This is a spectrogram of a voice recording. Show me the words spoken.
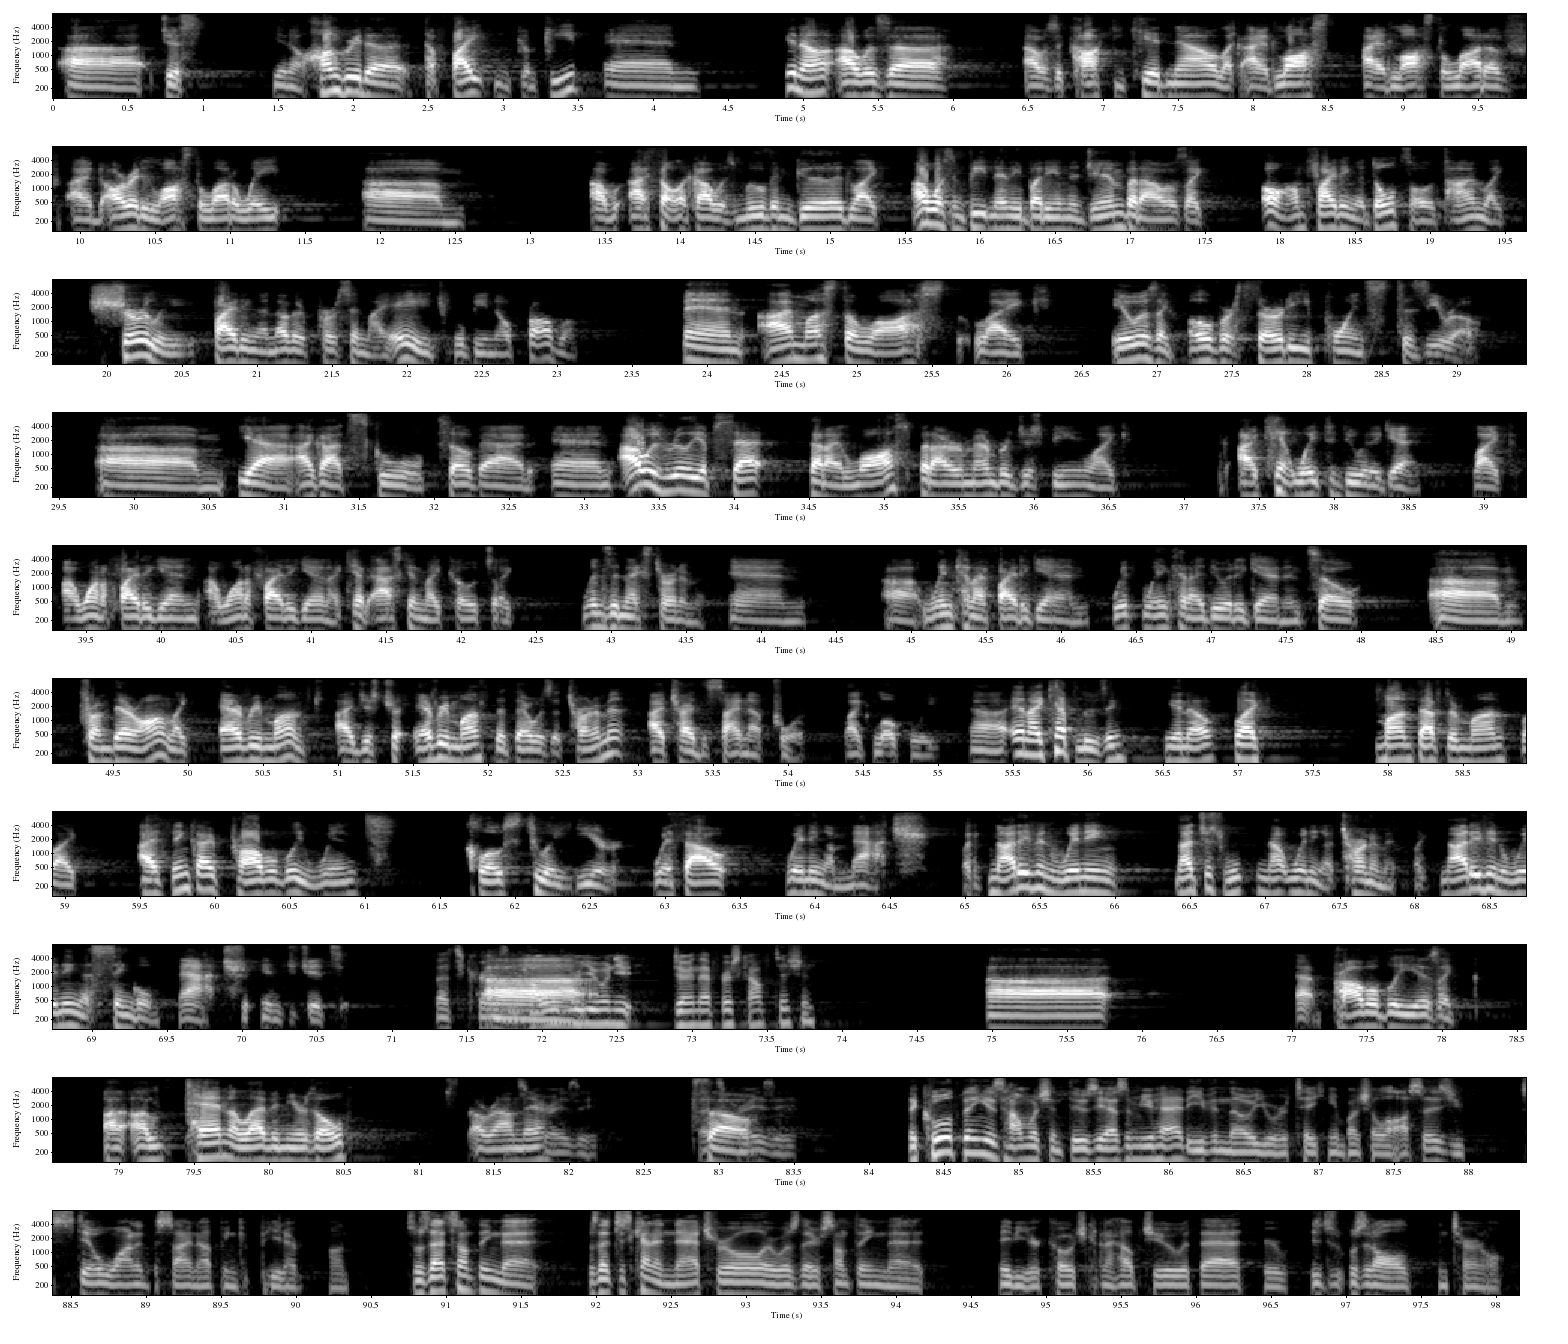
uh, just you know hungry to to fight and compete and you know i was uh I was a cocky kid now. Like I had lost, I had lost a lot of, I had already lost a lot of weight. Um, I, I felt like I was moving good. Like I wasn't beating anybody in the gym, but I was like, oh, I'm fighting adults all the time. Like surely fighting another person my age will be no problem. Man, I must have lost like it was like over 30 points to zero. Um, yeah, I got schooled so bad. And I was really upset that I lost, but I remember just being like, I can't wait to do it again. Like, I want to fight again. I want to fight again. I kept asking my coach, like, when's the next tournament? And uh, when can I fight again? When, when can I do it again? And so um, from there on, like every month, I just, every month that there was a tournament, I tried to sign up for, like locally. Uh, and I kept losing, you know, like month after month. Like, I think I probably went close to a year without winning a match, like not even winning, not just not winning a tournament, like not even winning a single match in jiu-jitsu. That's crazy. Uh, How old were you when you during that first competition? Uh, probably is like uh, uh, 10, 11 years old, around there. That's there. Crazy. That's so, crazy. The cool thing is how much enthusiasm you had, even though you were taking a bunch of losses, you still wanted to sign up and compete every month. So is that something that was that just kind of natural, or was there something that maybe your coach kind of helped you with that, or was it all internal?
